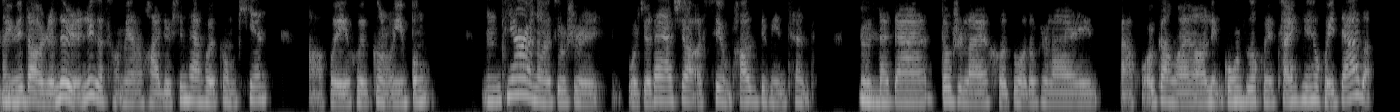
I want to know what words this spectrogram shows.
啊，因为到人对人这个层面的话，就心态会更偏啊，会会更容易崩。嗯，第二呢，就是我觉得大家需要 assume positive intent，就是大家都是来合作，都是来。把活干完，然后领工资回开开心心回家的，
